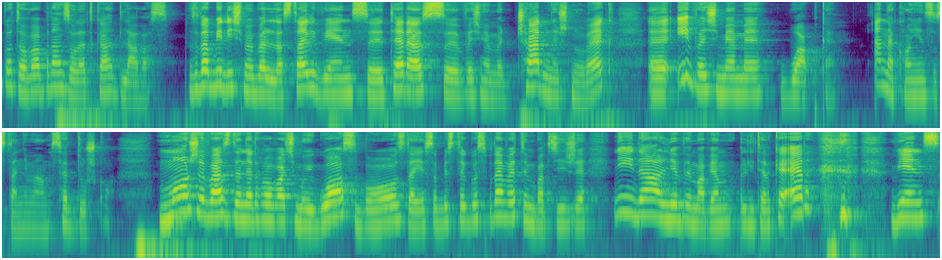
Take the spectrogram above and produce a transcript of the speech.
gotowa bransoletka dla Was. Zrobiliśmy Bella Style, więc y, teraz y, weźmiemy czarny sznurek y, i weźmiemy łapkę. a na koniec zostanie mam serduszko. Może Was denerwować mój głos, bo zdaję sobie z tego sprawę, tym bardziej, że nie idealnie wymawiam literkę R, więc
